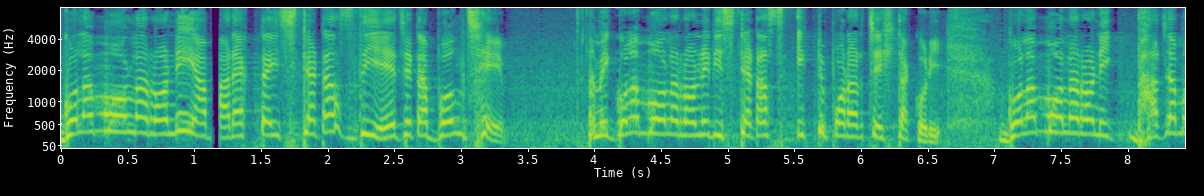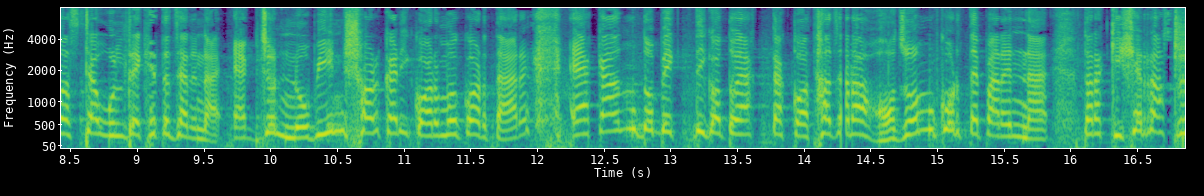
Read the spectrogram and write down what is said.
গোলাম মৌলা রনি আবার একটা স্ট্যাটাস দিয়ে যেটা বলছে আমি গোলাম মৌলা রনির স্ট্যাটাস একটু পড়ার চেষ্টা করি। গোলাম মৌলা রনি ভাজা মাছটা উল্টে খেতে জানে না। একজন নবীন সরকারি কর্মকর্তার একান্ত ব্যক্তিগত একটা কথা যারা হজম করতে পারেন না, তারা কিসের রাষ্ট্র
